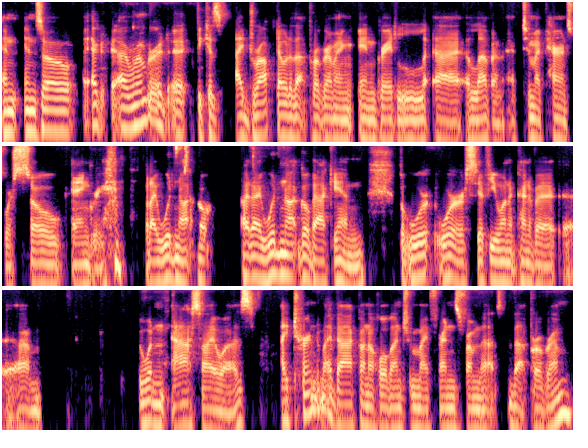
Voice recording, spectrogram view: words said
And and so i, I remember it uh, because i dropped out of that programming in grade uh, 11 uh, to my parents were so angry but i would not go I would not go back in, but wor- worse, if you want to kind of a, um, what an ass I was. I turned my back on a whole bunch of my friends from that that program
